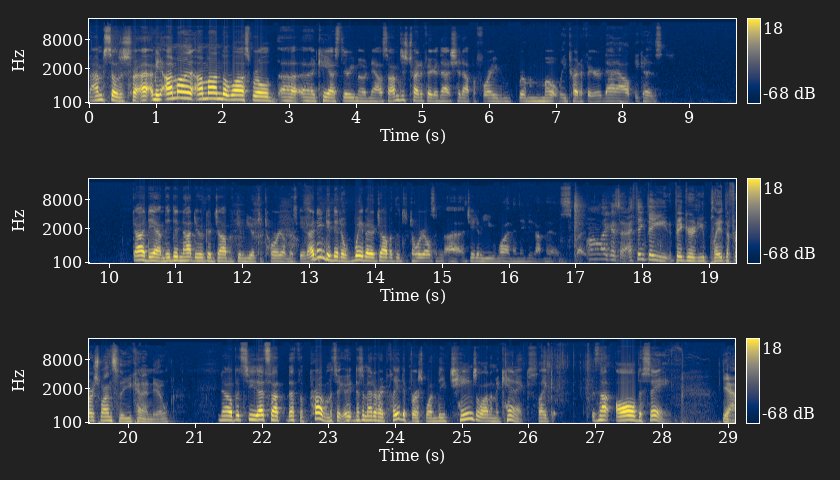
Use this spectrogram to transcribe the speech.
I'm still just trying. I mean, I'm on I'm on the Lost World uh, uh, Chaos Theory mode now, so I'm just trying to figure that shit out before I even remotely try to figure that out because, goddamn, they did not do a good job of giving you a tutorial in this game. I think they did a way better job with the tutorials in uh, JW one than they did on this. But well, like I said, I think they figured you played the first one, so you kind of knew. no, but see, that's not that's the problem. It's like it doesn't matter if I played the first one; they've changed a lot of mechanics. Like it's not all the same. Yeah,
